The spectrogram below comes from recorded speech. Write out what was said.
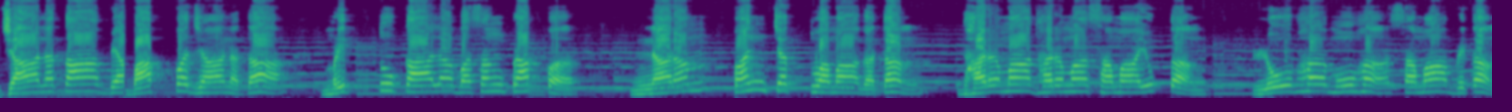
জানতা বাপ্য জানতা, মৃত্যু কাল বসং প্রাপ্য, নরম পঞ্চত্বমাগতম। ধর্মাধর্ম সমায়ুক্তং লোভ মোহ সমাবৃতং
